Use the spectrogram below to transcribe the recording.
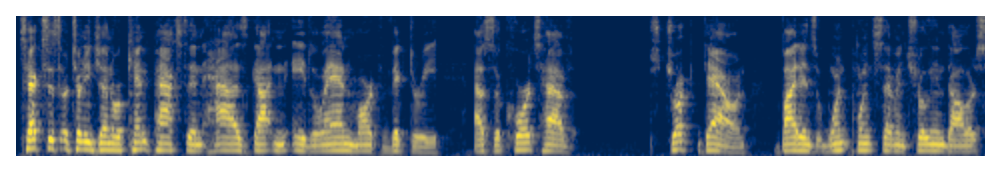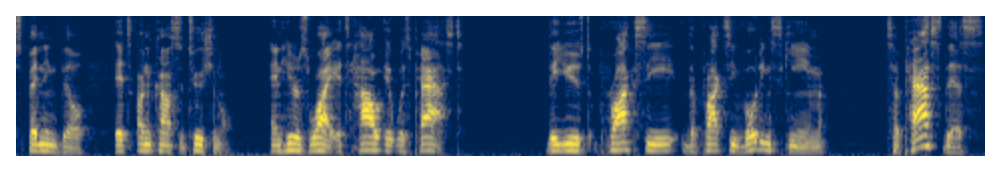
Texas Attorney General Ken Paxton has gotten a landmark victory as the courts have struck down Biden's $1.7 trillion spending bill. It's unconstitutional. And here's why it's how it was passed. They used proxy, the proxy voting scheme, to pass this,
